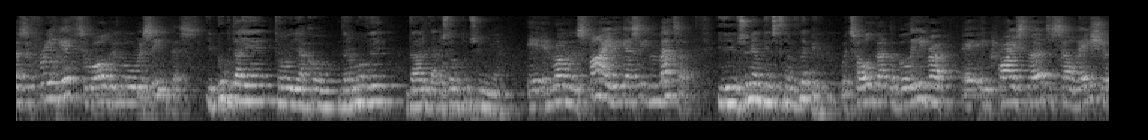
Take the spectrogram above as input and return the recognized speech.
as a free gift to all who will receive this. I Bóg daje to jako darmowy dar dla każdego, kto przyjmuje. In Romans 5, it gets even better. I w Rzymian 5 jest nawet lepiej. We're told that the believer in Christ there to salvation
